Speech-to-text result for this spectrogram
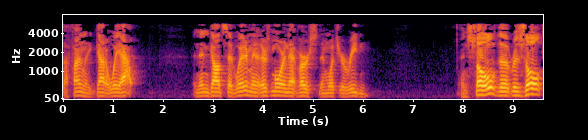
I finally got a way out. And then God said, wait a minute, there's more in that verse than what you're reading. And so the result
